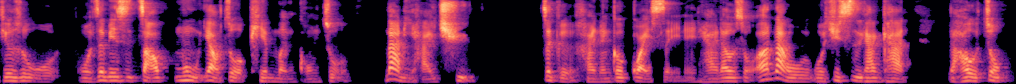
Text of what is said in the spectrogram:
就是说我我这边是招募要做偏门工作，那你还去，这个还能够怪谁呢？你还能说啊，那我我去试看看，然后做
